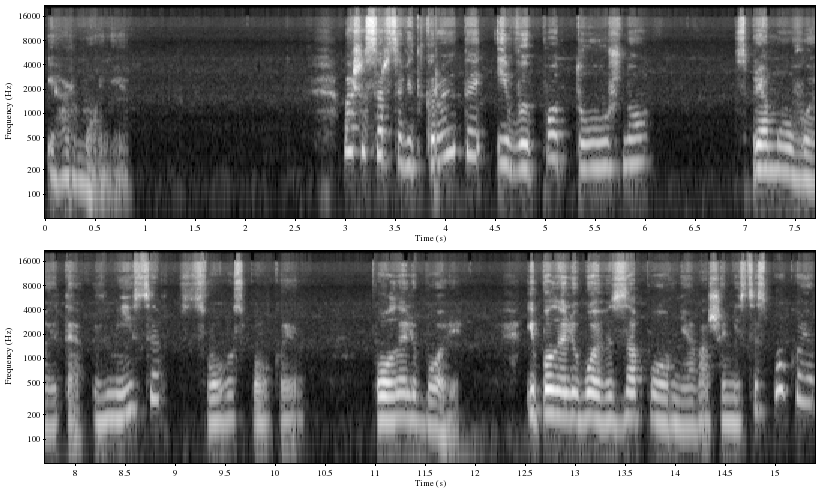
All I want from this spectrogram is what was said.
і гармонію. Ваше серце відкрите, і ви потужно спрямовуєте в місце свого спокою, поле любові. І поле любові заповнює ваше місце спокою,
